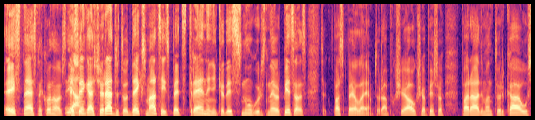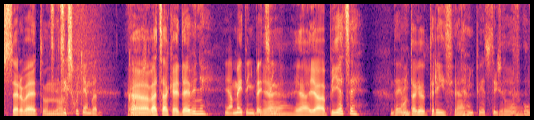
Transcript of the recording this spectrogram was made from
Es neesmu neko. Jā. Es vienkārši redzu to deksmu acīs pēc treniņa, kad es noguris, nevaru piecelties. Saku, paspēlējām tur apakšā, augšā, piešķirt. Parādi man tur, kā uzservēt. Un, un, Cik skuķiem gadu? uh, vecākai deviņi, Jā, meitiņa, jā, beidziņa. jā, jā, jā, pieci. Deviņi, Un tagad trīs. Jā. 9, 5, 3. Jā. Un,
